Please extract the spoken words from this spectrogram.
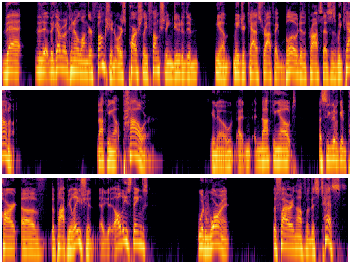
that the, the government can no longer function or is partially functioning due to the you know major catastrophic blow to the processes we count on. Knocking out power you know uh, knocking out a significant part of the population. Uh, all these things would warrant the firing off of this test.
